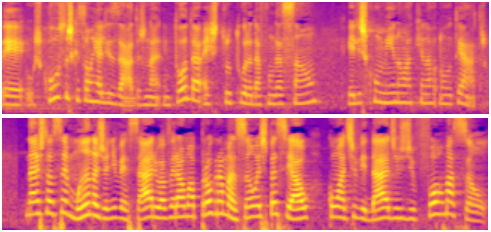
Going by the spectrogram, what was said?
é, os cursos que são realizados na, em toda a estrutura da fundação, eles culminam aqui na, no teatro. Nesta semana de aniversário haverá uma programação especial com atividades de formação.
